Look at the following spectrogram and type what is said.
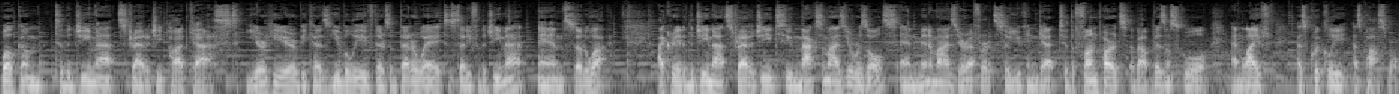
Welcome to the GMAT Strategy Podcast. You're here because you believe there's a better way to study for the GMAT, and so do I. I created the GMAT strategy to maximize your results and minimize your efforts so you can get to the fun parts about business school and life as quickly as possible.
